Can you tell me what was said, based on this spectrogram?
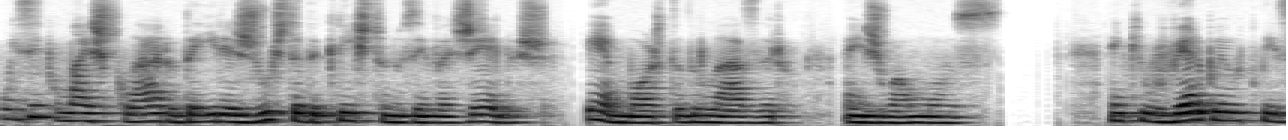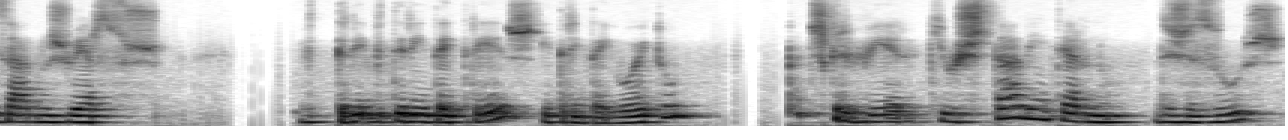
O exemplo mais claro da ira justa de Cristo nos Evangelhos é a morte de Lázaro, em João 11, em que o verbo é utilizado nos versos 33 e 38 para descrever que o estado interno de Jesus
